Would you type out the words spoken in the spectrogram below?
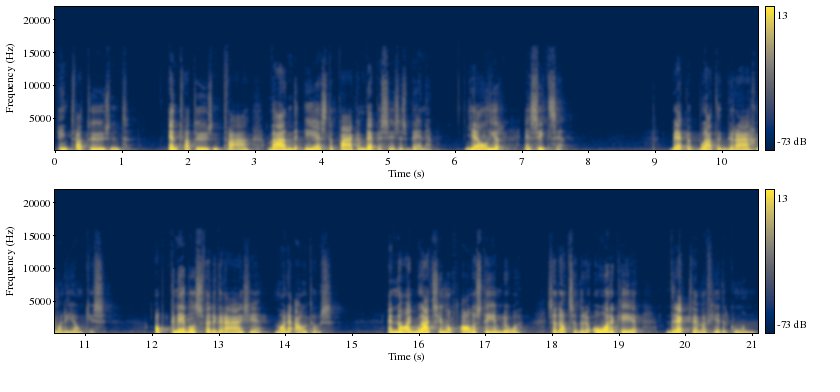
In 2000 en 2002 waren de eerste paken beppensissers binnen. Jeljer en Sietse. Beppe batte graag met de jonkjes. Op knibbels voor de garage met de auto's. En nooit het mocht alles steen zodat ze de oren keer direct weer maar verder konden.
